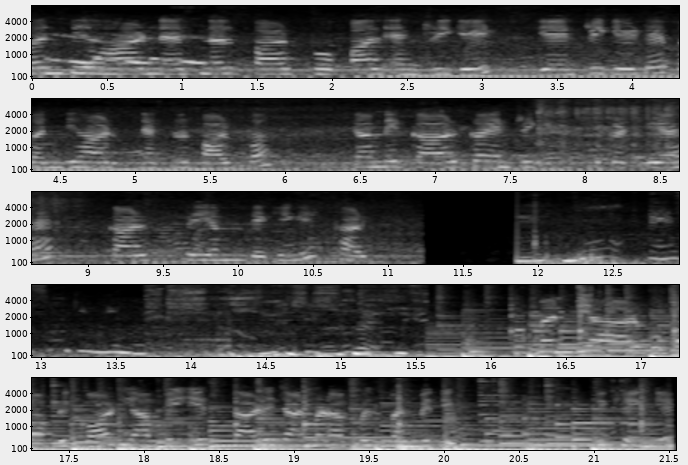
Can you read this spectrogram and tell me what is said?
वन विहार नेशनल पार्क भोपाल एंट्री गेट ये एंट्री गेट है वन विहार नेशनल पार्क का यहाँ हमने कार का एंट्री टिकट लिया है। कार से हम देखेंगे car one Bihar book of record यहाँ पे ये सारे जानवर आपको इस वन में दिख, दिखेंगे।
